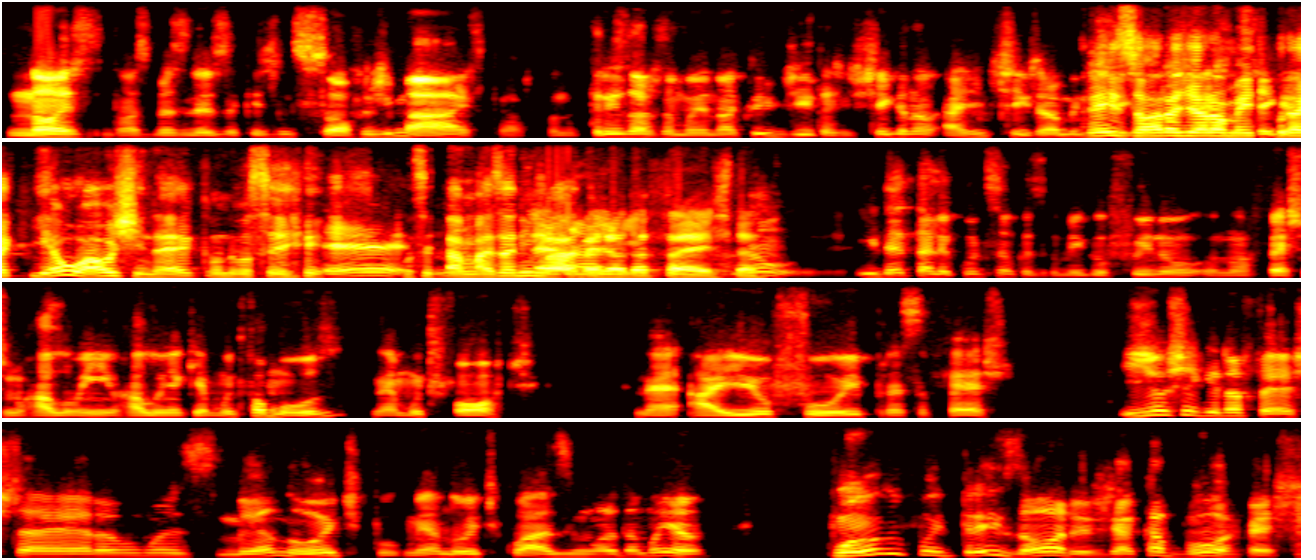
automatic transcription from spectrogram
nós, nós brasileiros aqui, a gente sofre demais, cara. Quando três horas da manhã, não acredita. A gente chega, no, a gente geralmente Três chega, horas, geralmente, chega... por aqui é o auge, né? Quando você, é, você tá não, mais animado. É o melhor da festa. Não, e detalhe, aconteceu uma coisa comigo, eu fui no, numa festa no Halloween, o Halloween aqui é muito famoso, né, muito forte, né, aí eu fui pra essa festa, e eu cheguei na festa, era umas meia-noite, pô, meia-noite, quase uma hora da manhã. Quando foi três horas, já acabou a festa.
